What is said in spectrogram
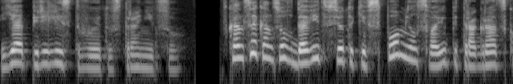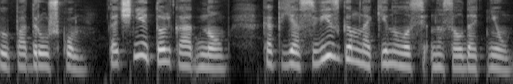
Я перелистываю эту страницу. В конце концов, Давид все-таки вспомнил свою петроградскую подружку. Точнее, только одно, как я с визгом накинулась на солдатню.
